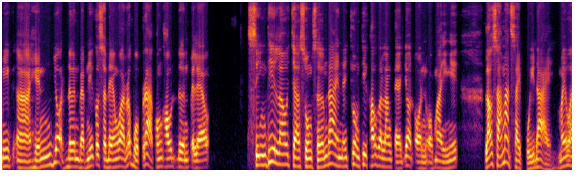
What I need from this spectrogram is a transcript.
มีเห็นยอดเดินแบบนี้ก็แสดงว่าระบบรากของเขาเดินไปแล้ว สิ่งที่เราจะส่งเสริมได้ในช่วงที่เขากำลังแตกยอดอ่อนออกมาอย่างนี้ เราสามารถใส่ปุ๋ยได้ ไม่ว่า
